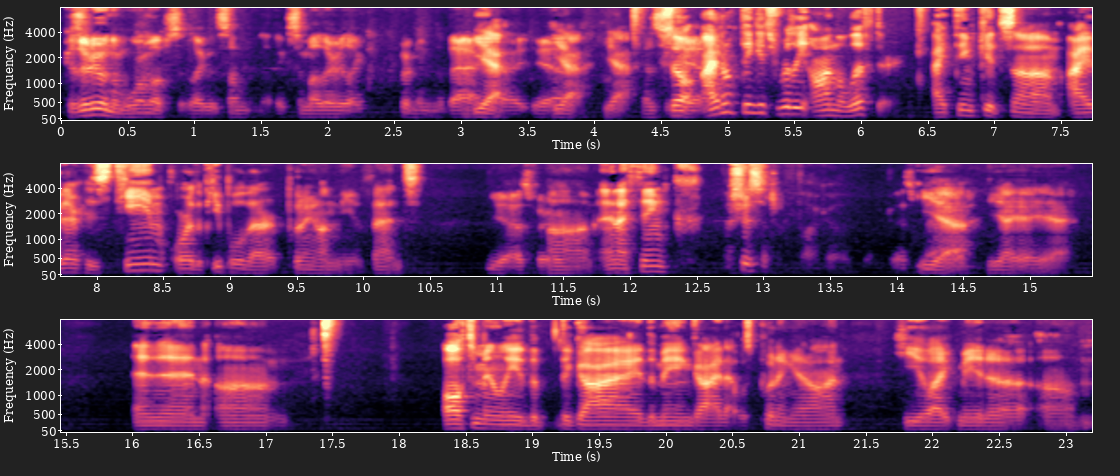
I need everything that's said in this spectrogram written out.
because they're doing the warm ups like with some like some other like equipment in the back. Yeah, right? Yeah, yeah, yeah. That's- So yeah. I don't think it's really on the lifter. I think it's um either his team or the people that are putting on the event. Yeah, that's fair. Um, and I think That's just such a fuck up. Yeah, yeah, yeah, yeah. And then um, ultimately the the guy, the main guy that was putting it on, he like made a um,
